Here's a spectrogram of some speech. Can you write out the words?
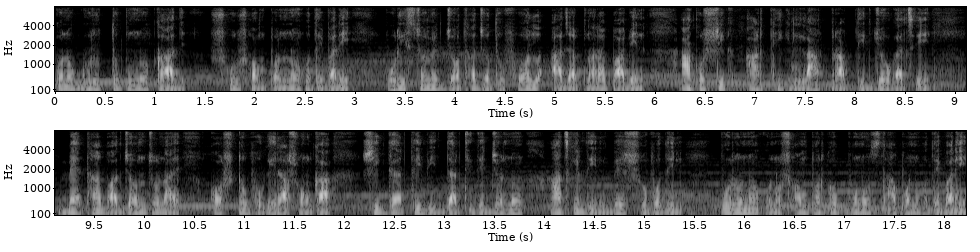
কোনো গুরুত্বপূর্ণ কাজ সুসম্পন্ন হতে পারে। পরিশ্রমের যথাযথ ফল আজ আপনারা পাবেন। আকস্মিক আর্থিক লাভ প্রাপ্তির যোগ আছে। ব্যথা বা যন্ত্রণায় কষ্ট ভোগের আশঙ্কা। শিক্ষার্থী, বিদ্যার্থীদের জন্য আজকের দিন বেশ শুভ দিন। পুরনো কোনো সম্পর্ক পুনঃস্থাপন হতে পারে।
